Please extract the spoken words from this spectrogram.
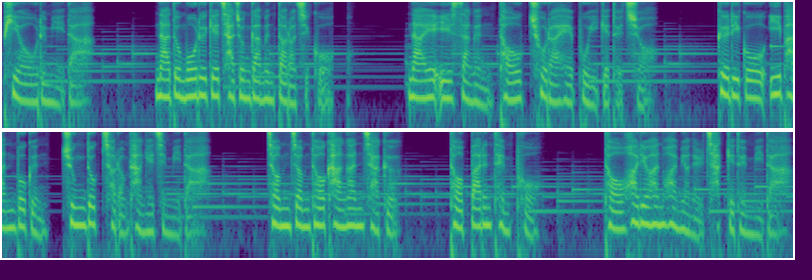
피어오릅니다. 나도 모르게 자존감은 떨어지고 나의 일상은 더욱 초라해 보이게 되죠. 그리고 이 반복은 중독처럼 강해집니다. 점점 더 강한 자극, 더 빠른 템포, 더 화려한 화면을 찾게 됩니다.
